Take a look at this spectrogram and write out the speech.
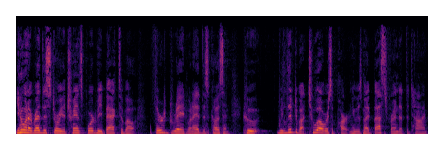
You know, when I read this story, it transported me back to about third grade when I had this cousin who we lived about two hours apart, and he was my best friend at the time.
